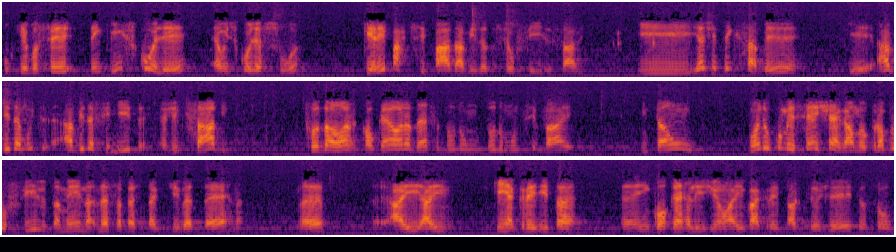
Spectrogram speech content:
Porque você tem que escolher, é uma escolha sua, querer participar da vida do seu filho, sabe? E, e, a gente tem que saber que a vida é muito, a vida é finita. A gente sabe. Toda hora, qualquer hora dessa, todo, todo mundo se vai. Então, quando eu comecei a enxergar o meu próprio filho também nessa perspectiva eterna, né? Aí, aí quem acredita é, em qualquer religião aí vai acreditar do seu jeito. Eu sou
